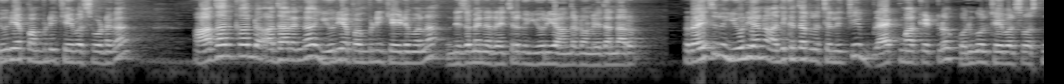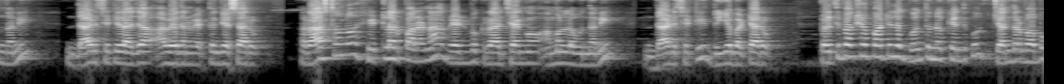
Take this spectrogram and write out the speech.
యూరియా పంపిణీ చేయవలసి ఉండగా ఆధార్ కార్డు ఆధారంగా యూరియా పంపిణీ చేయడం వల్ల నిజమైన రైతులకు యూరియా అందడం లేదన్నారు. రైతులు యూరియాను అధిక ధరలు చెల్లించి బ్లాక్ మార్కెట్లో కొనుగోలు చేయవలసి వస్తుందని దాడిశెట్టి రాజా ఆవేదన వ్యక్తం చేశారు. రాష్ట్రంలో హిట్లర్ పాలన రెడ్ బుక్ రాజ్యాంగం అమల్లో ఉందని దాడిశెట్టి దుయ్యబట్టారు. ప్రతిపక్ష పార్టీల గొంతు నొక్కేందుకు చంద్రబాబు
